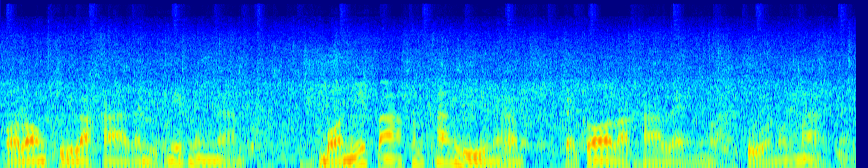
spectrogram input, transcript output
ขอลองคุยราคากันอีกนิดนึงนะครับบ่อนี้ปลาค่อนข้างดีนะครับ แต่ก็ราคาแรงหลายตัวมากๆนะ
